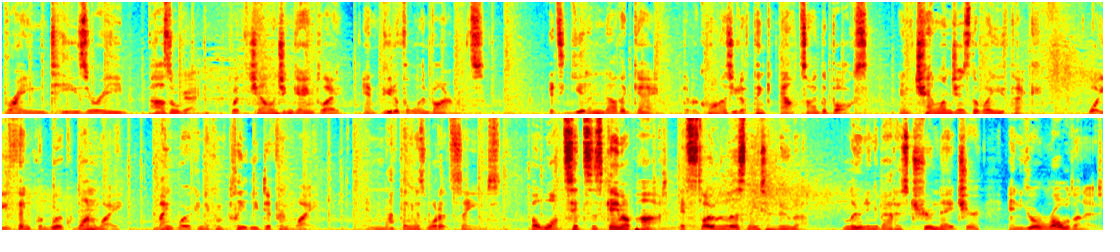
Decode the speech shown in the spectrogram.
brain teasery puzzle game with challenging gameplay and beautiful environments, it's yet another game that requires you to think outside the box and challenges the way you think. What you think would work one way may work in a completely different way, and nothing is what it seems. But what sets this game apart is slowly listening to Pneuma, learning about his true nature and your role in it.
